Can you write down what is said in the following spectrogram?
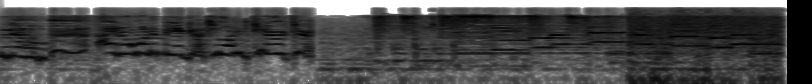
No! I don't want to be a Gacha Life character!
